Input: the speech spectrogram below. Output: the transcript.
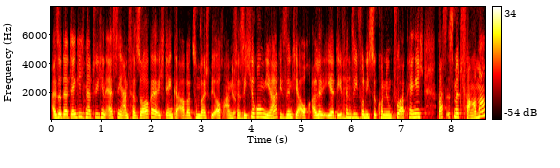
also da denke ich natürlich in erster Linie an Versorger. Ich denke aber zum Beispiel auch an ja. Versicherungen. Ja, die sind ja auch alle eher defensiv mhm. und nicht so konjunkturabhängig. Was ist mit Pharma?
